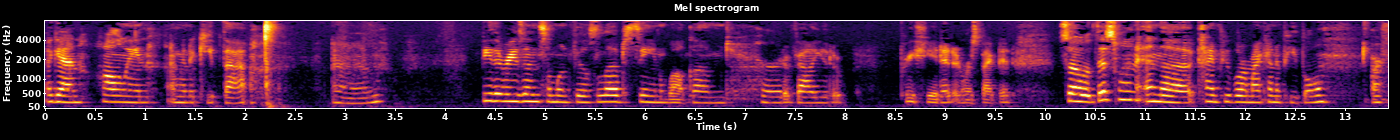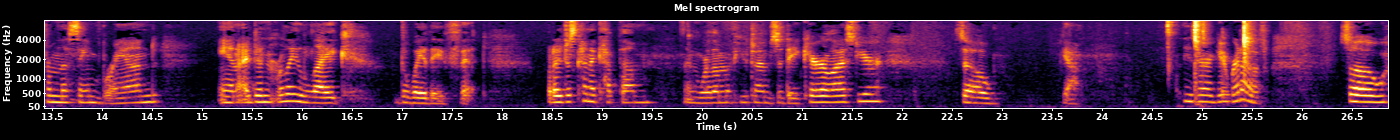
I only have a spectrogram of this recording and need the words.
Again halloween. I'm gonna keep that. Um be the reason someone feels loved seen welcomed heard valued appreciated and respected. So this one and the kind people are my kind of people are from the same brand and i didn't really like the way they fit. But I just kind of kept them and wore them a few times to daycare last year. So yeah, these are a get rid of. So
